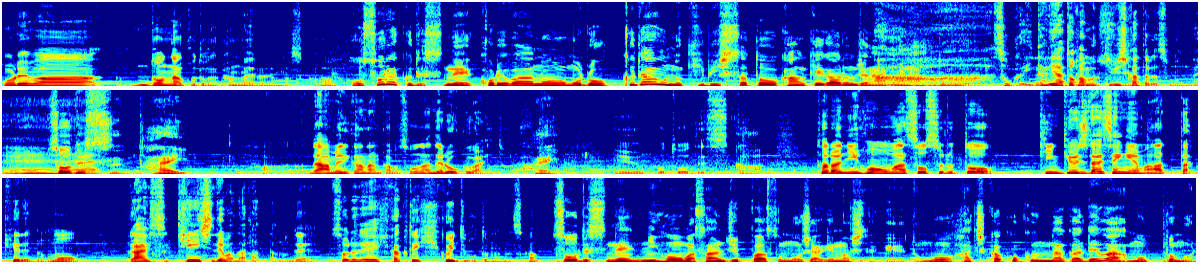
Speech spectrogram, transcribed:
これはどんなことが考えられますか？おそらくですねこれはあのもうロックダウンの厳しさと関係があるんじゃないかああそうかイタリアとかも厳しかったですもんね。なとそうです。はい。はあ。でアメリカなんかもそうなんで6割とか。はい。いうことですか、ただ日本はそうすると緊急事態宣言はあったけれども外出禁止ではなかったのでそれで比較的低いということなんですか？そうですね。日本は30%と申し上げましたけれども8カ国の中では最も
